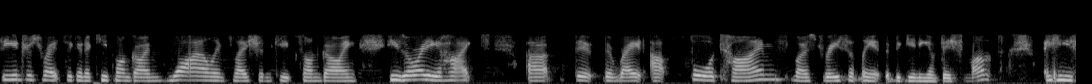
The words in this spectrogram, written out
the interest rates are going to keep on going while inflation keeps on going. He's already hiked uh, the the rate up four times, most recently at the beginning of this month. He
